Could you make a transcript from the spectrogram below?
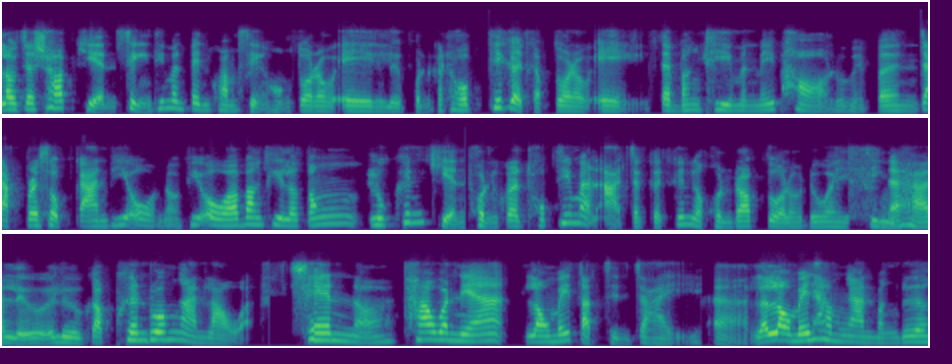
เราจะชอบเขียนสิ่งที่มันเป็นความเสี่ยงของตัวเราเอง หรือผลกระทบที่เกิดกับตัวเราเอง แต่บางทีมันไม่พอรู้ไหมเปิ้ลจากประสบการณ์พี่โอเนาะพี่โอว่าบางทีเราต้องลุกขึ้นเขียนผลกระทบที่มันอาจจะเกิดขึ้นกับคนรอบตัวเราด้วยจริงนะคะหรือหรือกับเพื่อนร่วมงานเราอะเช่นเนาะถ้าวันนี้เราไม่ตัดสินใจอ่าแล้วเราไม่ทำงานบางเรื่อง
